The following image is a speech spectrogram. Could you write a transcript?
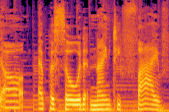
Y'all. Episode 95.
